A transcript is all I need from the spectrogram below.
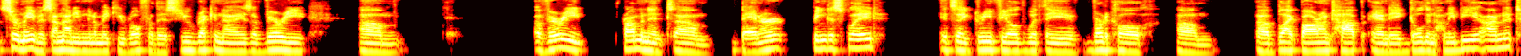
Sir Mavis, I'm not even going to make you roll for this. You recognize a very um a very prominent um banner being displayed. It's a green field with a vertical um uh, black bar on top and a golden honeybee on it.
